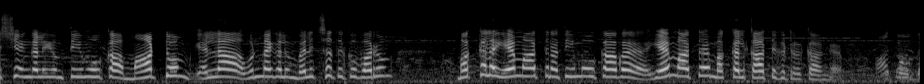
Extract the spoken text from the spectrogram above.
விஷயங்களையும் திமுக மாட்டும். எல்லா உண்மைகளும் வெளிச்சத்துக்கு வரும். மக்களை ஏமாத்தின திமுகவை ஏமாத்த மக்கள் காத்துக்கிட்டு இருக்காங்க. அதிமுக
